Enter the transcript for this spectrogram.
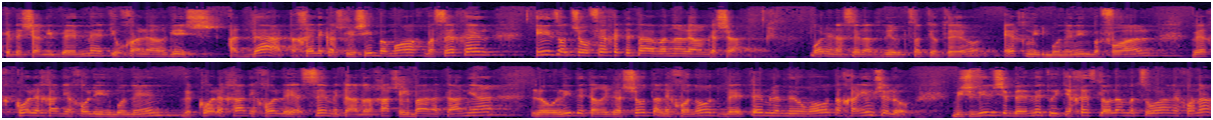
כדי שאני באמת יוכל להרגיש. הדעת, החלק השלישי במוח, בשכל, היא זאת שהופכת את ההבנה להרגשה. בואו ננסה להסביר קצת יותר איך מתבוננים בפועל ואיך כל אחד יכול להתבונן וכל אחד יכול ליישם את ההדרכה של בעל התניא להוליד את הרגשות הנכונות בהתאם למאורעות החיים שלו בשביל שבאמת הוא יתייחס לעולם בצורה הנכונה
